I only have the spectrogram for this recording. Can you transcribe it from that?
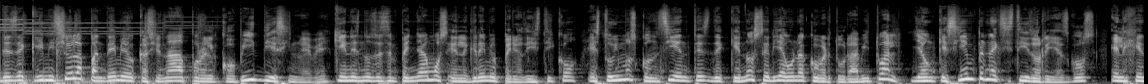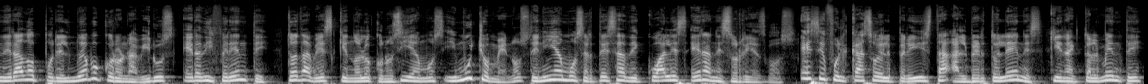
Desde que inició la pandemia ocasionada por el COVID-19, quienes nos desempeñamos en el gremio periodístico estuvimos conscientes de que no sería una cobertura habitual, y aunque siempre han existido riesgos, el generado por el nuevo coronavirus era diferente, toda vez que no lo conocíamos y mucho menos teníamos certeza de cuáles eran esos riesgos. Ese fue el caso del periodista Alberto Elenes, quien actualmente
